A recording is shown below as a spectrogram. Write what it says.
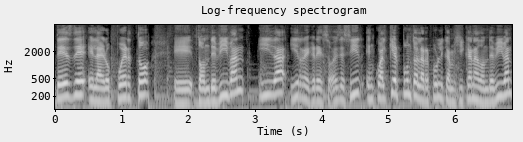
desde el aeropuerto eh, donde vivan, ida y regreso. Es decir, en cualquier punto de la República Mexicana donde vivan.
